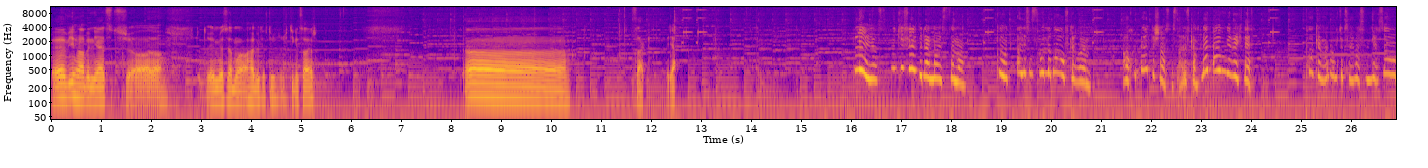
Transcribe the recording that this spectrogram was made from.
Äh, wir haben jetzt, ja, da drehen wir es ja mal halbwegs auf die richtige Zeit. Äh, zack, ja. Lilius, wie gefällt dir dein neues Zimmer? Gut, alles ist wunderbar aufgeräumt. Auch im Erdgeschoss ist alles komplett eingerichtet. Pokémon-Umzugshilfe sind mir so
